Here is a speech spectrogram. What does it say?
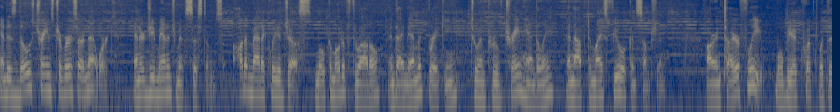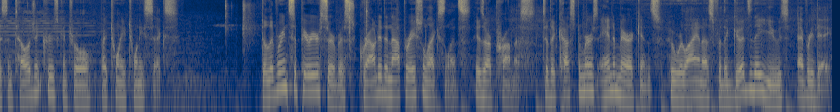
And as those trains traverse our network, Energy Management Systems automatically adjust locomotive throttle and dynamic braking to improve train handling and optimize fuel consumption. Our entire fleet will be equipped with this intelligent cruise control by 2026. Delivering superior service grounded in operational excellence is our promise to the customers and Americans who rely on us for the goods they use every day.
